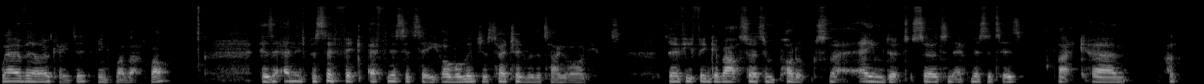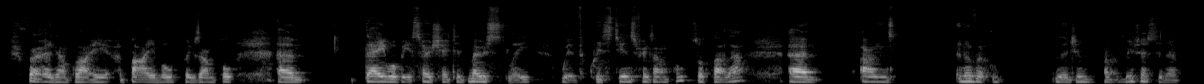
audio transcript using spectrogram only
wherever they're located? Think about that as well. Is there any specific ethnicity or religion associated with the target audience? So if you think about certain products that are aimed at certain ethnicities, like um, for example out here, a Bible, for example, um, they will be associated mostly with Christians, for example, stuff like that. Um, and another religion might not be interested in a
